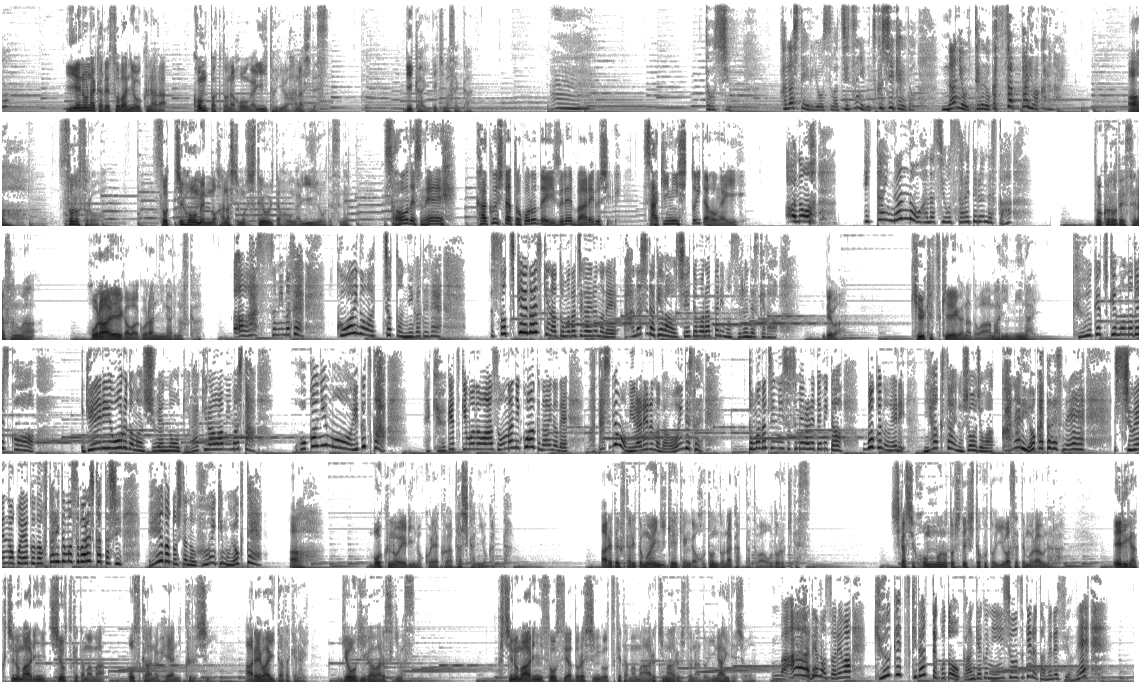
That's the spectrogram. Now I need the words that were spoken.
家の中でそばに置くなら、コンパクトな方がいいという話です。理解できませんか？うーん。どうしよう。話している様子は実に美しいけれど、何を言ってるのかさっぱりわからない。ああ、そろそろ、そっち方面の話もしておいた方がいいようですね。そうですね。隠したところでいずれバレるし、先に知っといた方がいい。あの、一体何のお話をされてるんですか？ところで瀬名さんは、ホラー映画はご覧になりますか？ああ、すみません。怖いのはちょっと苦手で、そっち系大好きな友達がいるので、話だけは教えてもらったりもするんですけど。では、吸血鬼映画などはあまり見ない？吸血鬼ものですか。ゲイリー・オールドマン主演のドラキュラは見ました。他にもいくつか。吸血鬼ものはそんなに怖くないので、私でも見られるのが多いんです。友達に勧められてみた、僕のエリ、200歳の少女はかなり良かったですね。主演の子役が2人とも素晴らしかったし、映画としての雰囲気も良くて。ああ、僕のエリの子役は確かに良かった。あれで2人とも演技経験がほとんどなかったとは驚きです。しかし本物として一言言わせてもらうなら、エリが口の周りに血をつけたまま、オスカーの部屋に来るシーン、あれはいただけない。行儀が悪すぎます。口の周りにソースやドレッシングをつけたまま歩き回る人などいないでしょまあ、でもそれは、吸血鬼だってことを観客に印象づけるためですよね。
